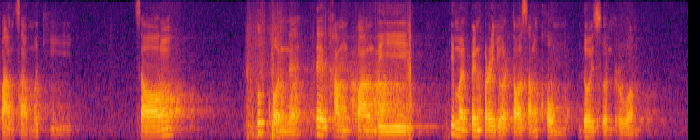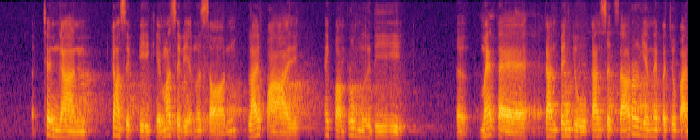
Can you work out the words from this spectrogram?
ความสามัคคีสองทุกคนเนี่ยได้ทำความดีที่มันเป็นประโยชน์ต่อสังคมโดยส่วนรวม เช่นงาน 90 ปีเขมาสิริอนุสรหลายฝ่ายให้ความร่วมมือดีออแม้แต่การเป็นอยู่การศึกษาเรียนในปัจจุบัน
